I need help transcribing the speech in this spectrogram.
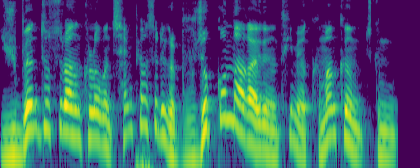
유벤투스라는 클럽은 챔피언스리그를 무조건 나가야 되는 팀이에요. 그만큼 지금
